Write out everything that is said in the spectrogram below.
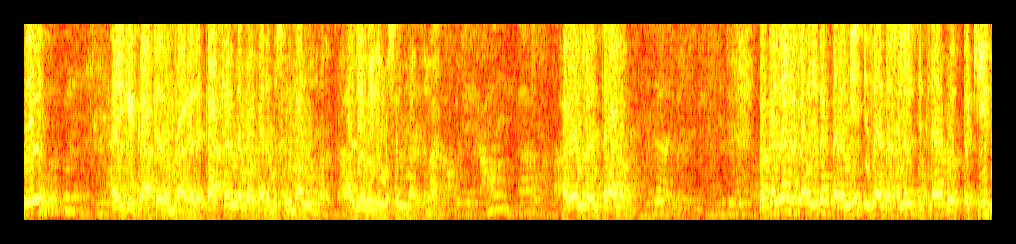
ته اې کې کافر عمره ده کافر نه مرګه د مسلمان عمر ا دې وې د مسلمان نه هغه ځه تراله وکذالک اندک کرانګي اذا دخل الاطلاق والتاکید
